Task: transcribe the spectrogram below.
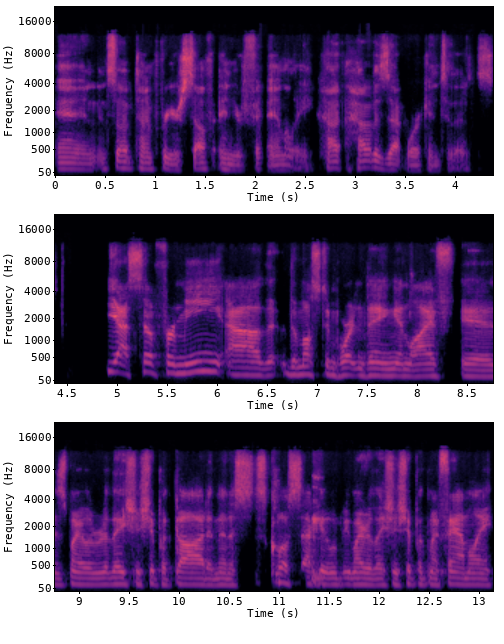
and, and still have time for yourself and your family? How how does that work into this? Yeah. So for me, uh, the, the most important thing in life is my relationship with God. And then a close second would be my relationship with my family.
